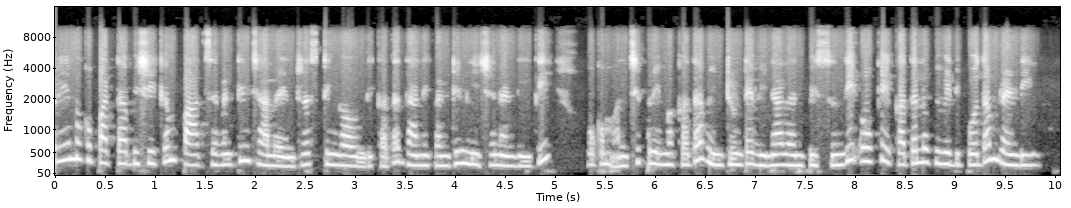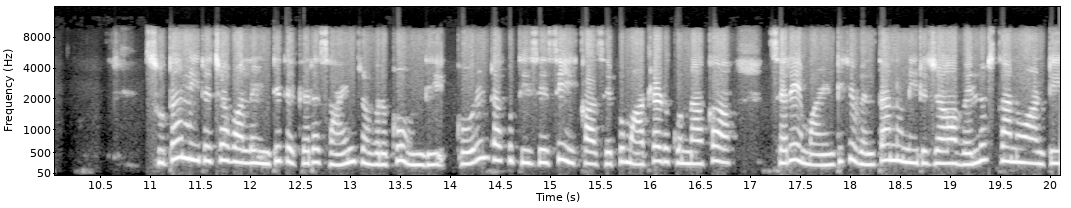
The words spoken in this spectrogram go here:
ప్రేమకు పట్టాభిషేకం పార్ట్ సెవెంటీన్ చాలా ఇంట్రెస్టింగ్గా ఉంది కదా. దాని కంటిన్యూషన్ అండి ఇది. ఒక మంచి ప్రేమ కథ వింటుంటే వినాలనిపిస్తుంది. ఓకే కథలోకి వెళ్ళిపోదాం రండి. సుధా నీరజ వాళ్ళ ఇంటి దగ్గర సాయంత్రం వరకు ఉంది. గోరింటాకు తీసేసి కాసేపు మాట్లాడుకున్నాక సరే మా ఇంటికి వెళ్తాను నీరజ వెళ్ళొస్తాను ఆంటీ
